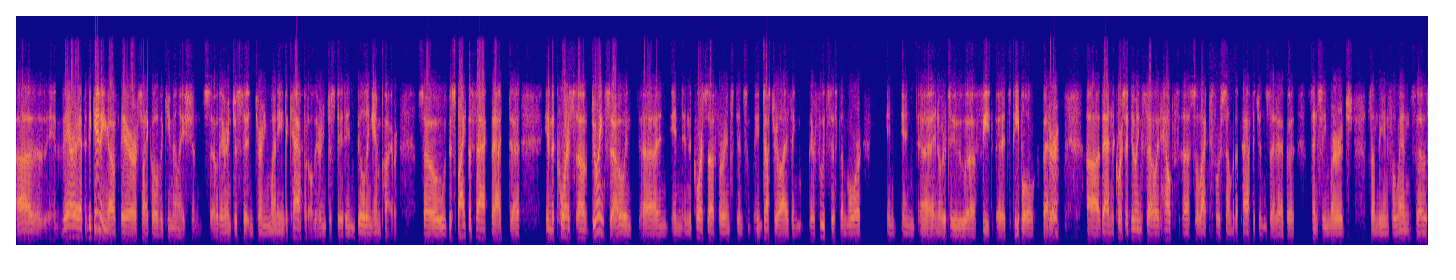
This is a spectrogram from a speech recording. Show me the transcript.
uh, at the beginning of their cycle of accumulation. So they're interested in turning money into capital. They're interested in building empire. So despite the fact that uh, in the course of doing so, in, uh, in, in, the course of, for instance, industrializing their food system more in in uh, in order to uh, feed its people better. Uh, that in the course in doing so, it helps uh, select for some of the pathogens that have uh, since emerged, some of the influenzas,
